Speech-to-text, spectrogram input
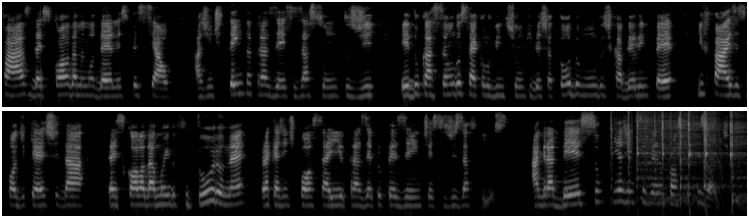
faz da Escola da Mãe Moderna especial. A gente tenta trazer esses assuntos de educação do século XXI, que deixa todo mundo de cabelo em pé, e faz esse podcast da, da Escola da Mãe do Futuro, né? Para que a gente possa ir trazer para o presente esses desafios. Agradeço e a gente se vê no próximo episódio.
